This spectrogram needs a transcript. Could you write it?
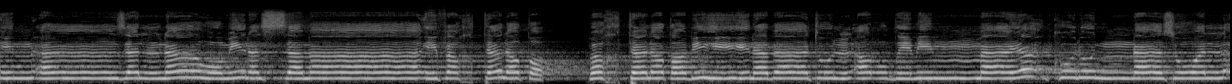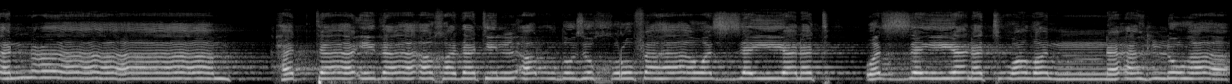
إن أن أنزلناه من السماء فاختلط فاختلط به نبات الأرض مما يأكل الناس والأنعام حتى إذا أخذت الأرض زخرفها وزينت وزينت وظن أهلها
